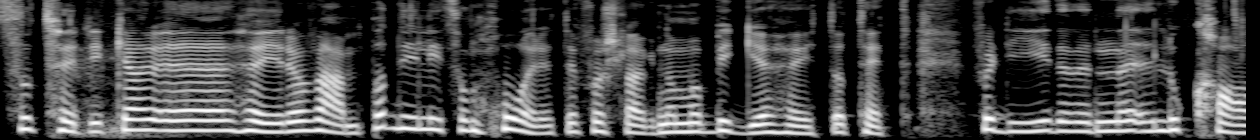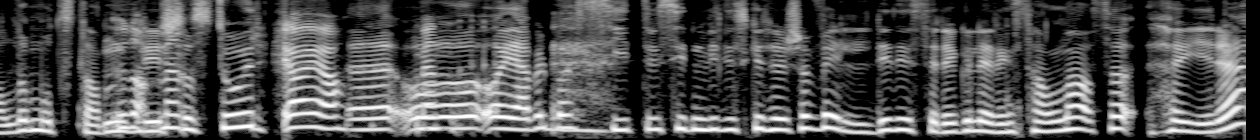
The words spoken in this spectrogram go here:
så tør ikke eh, Høyre å være med på de litt sånn hårete forslagene om å bygge høyt og tett. Fordi den lokale motstanden da, blir men- så stor. Ja, ja. Eh, og, men- og jeg vil bare si, til, siden vi diskuterer så veldig disse reguleringstallene altså Høyre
